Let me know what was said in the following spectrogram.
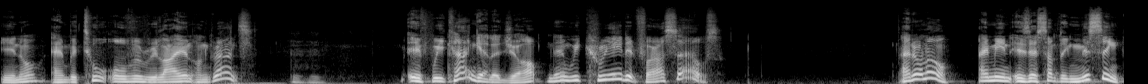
you know, and we're too over reliant on grants. If we can't get a job, then we create it for ourselves. I don't know. I mean, is there something missing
